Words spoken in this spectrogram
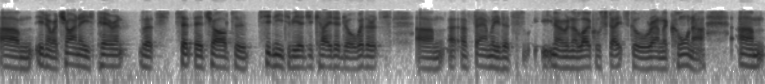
um, you know a Chinese parent that's sent their child to Sydney to be educated, or whether it's um, a, a, family that's you know in a local state school around the corner. Um,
